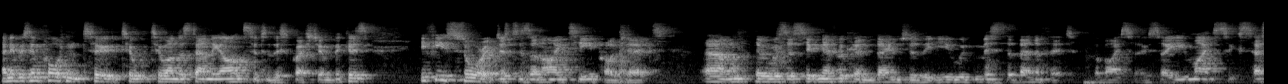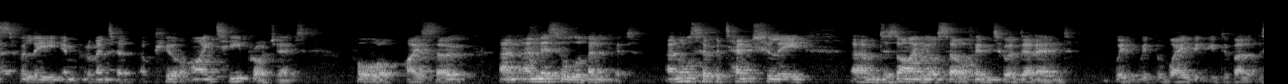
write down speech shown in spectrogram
and it was important to to to understand the answer to this question because if you saw it just as an IT project, um, there was a significant danger that you would miss the benefit of ISO. So you might successfully implement a, a pure IT project for ISO and, and, miss all the benefit, and also potentially um, design yourself into a dead end with, with the way that you develop the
